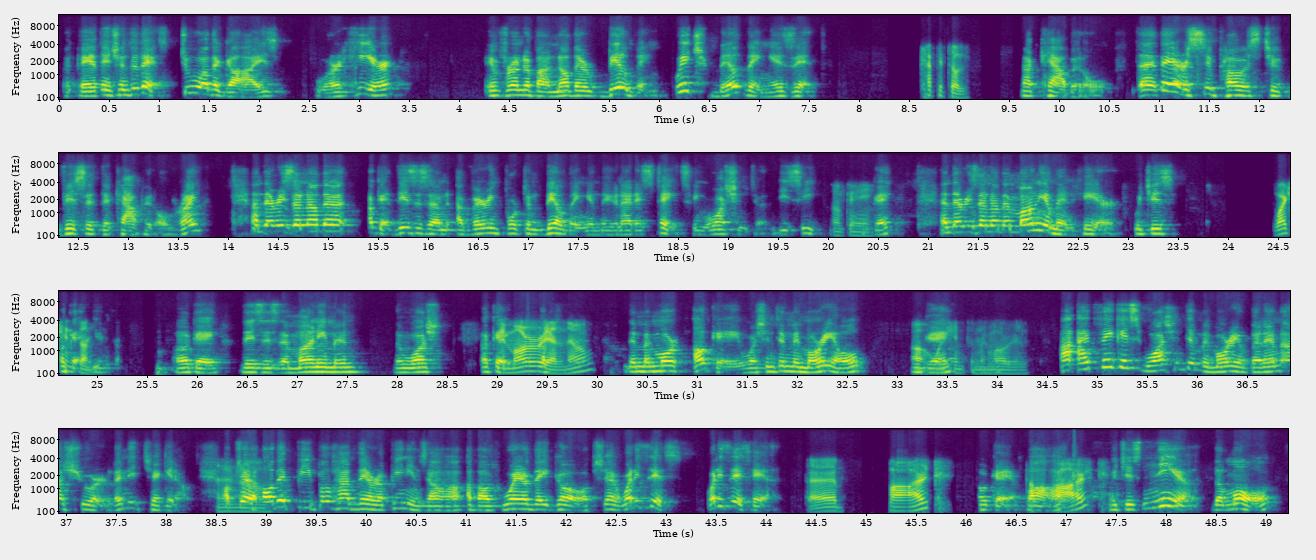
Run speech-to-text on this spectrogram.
but pay attention to this. Two other guys were here in front of another building. Which building is it? Capitol. Not Capitol. They- They're supposed to visit the capital, right? And there is another, okay, this is an- a very important building in the United States, in Washington, DC, Okay. okay? And there is another monument here, which is, okay, Washington. you- okay, this is the monument, the Wash, okay. Memorial, no? The memorial, okay, Washington Memorial, Oh, okay? Washington Memorial. I, I think it's Washington Memorial, but I'm not sure. Let me check it out. Observe, know. other people have their opinions uh, about where they go. Observe, what is this? What is this here? Uh, park, Okay, park, park, which is near the mall.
